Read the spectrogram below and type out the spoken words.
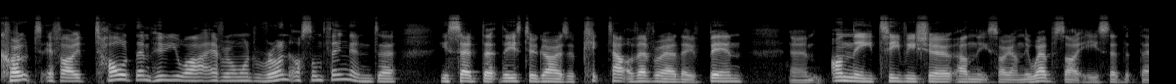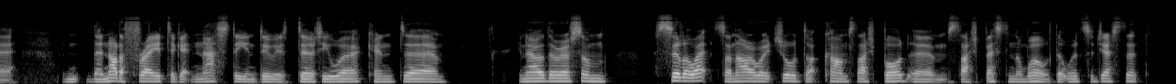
quote, if I told them who you are, everyone would run or something. And uh, he said that these two guys are kicked out of everywhere they've been. Um, on the TV show, on the sorry, on the website, he said that they're they're not afraid to get nasty and do his dirty work. And um, you know there are some silhouettes on rohraw.com slash board um, slash best in the world that would suggest that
